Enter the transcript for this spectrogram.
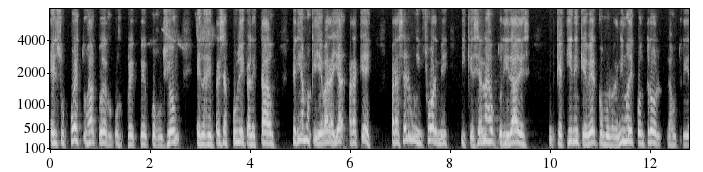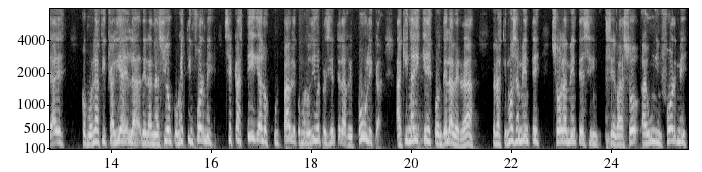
en supuestos actos de corru- de- de corrupción en las empresas públicas del Estado, teníamos que llevar allá, ¿para qué? Para hacer un informe y que sean las autoridades que tienen que ver como los organismos de control, las autoridades como la Fiscalía de la, de la Nación, con este informe se castigue a los culpables, como lo dijo el presidente de la República. Aquí nadie quiere esconder la verdad, pero lastimosamente solamente se, basó a un informe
